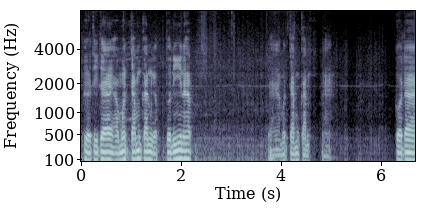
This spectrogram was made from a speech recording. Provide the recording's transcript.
เพื่อที่จะเอามาจำกันกับตัวนี้นะครับจะเอามาจำกันอ่าก็ได้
